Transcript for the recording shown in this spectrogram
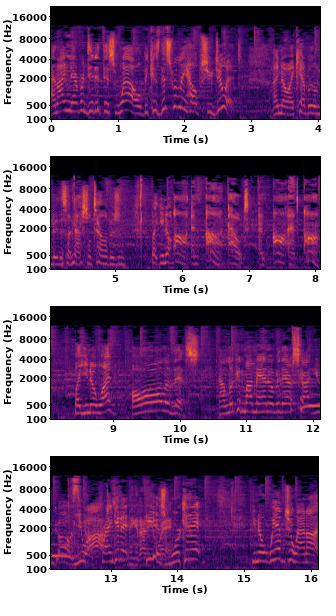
and I never did it this well because this really helps you do it. I know, I can't believe I'm doing this on national television, but you know, ah, and ah, out, and ah, and ah. But you know what? All of this. Now look at my man over there, Scott. you go. You are cranking it. me get out of He is way. working it. You know, we have Joanna.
